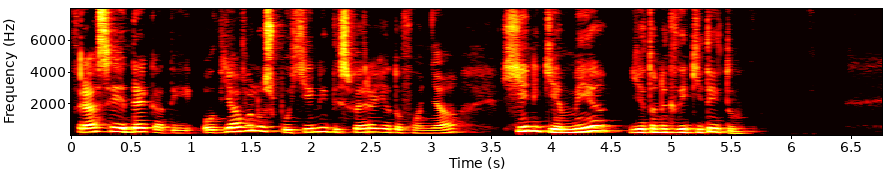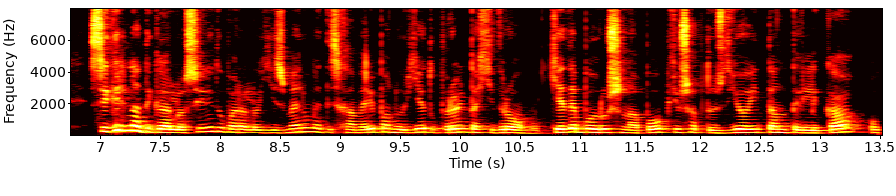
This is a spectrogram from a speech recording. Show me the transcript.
Φράση εντέκατη. Ο διάβολος που χύνει τη σφαίρα για το φωνιά, χύνει και μία για τον εκδικητή του. Σύγκρινα την καλοσύνη του παραλογισμένου με τη σχαμερή πανουργία του πρώην ταχυδρόμου και δεν μπορούσα να πω ποιος από τους δυο ήταν τελικά ο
